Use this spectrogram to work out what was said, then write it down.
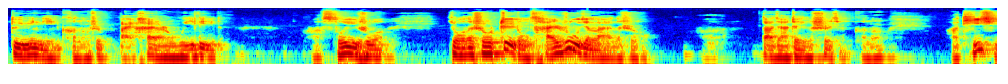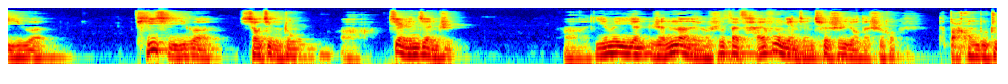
对于你可能是百害而无一利的啊。所以说，有的时候这种财入进来的时候啊，大家这个事情可能啊提起一个提起一个小警钟啊，见仁见智啊。因为人人呢，有时在财富面前，确实有的时候他把控不住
